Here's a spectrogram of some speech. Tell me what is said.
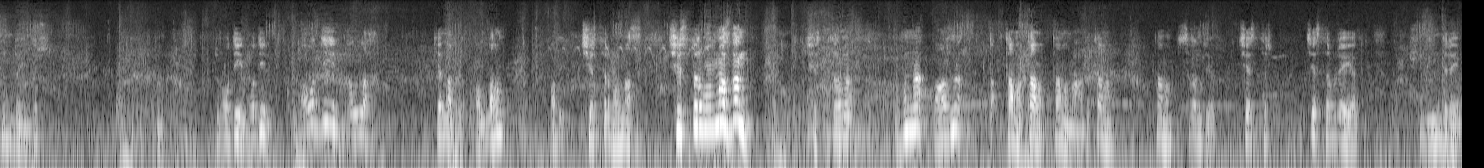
Şunu da indir. Dur, dur o değil, o değil. O değil. Allah. Gel lan buraya. Allah'ım. Abi çırstırım olmaz. Çırstırım olmaz lan. Çırstırma. Dokunma ağzını. Ta- tamam tamam tamam abi tamam. Tamam sıkıntı yok. Chester. Chester buraya gel. Şunu indireyim.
